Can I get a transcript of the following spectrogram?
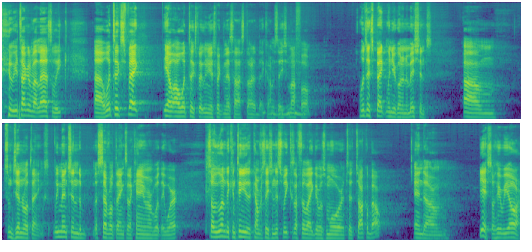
we were talking about last week uh, what to expect. Yeah, well, what to expect when you're expecting. That's how I started that conversation. My fault. What to expect when you're going into missions. Um, some general things. We mentioned uh, several things that I can't even remember what they were. So we wanted to continue the conversation this week because I feel like there was more to talk about. And um, yeah, so here we are.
